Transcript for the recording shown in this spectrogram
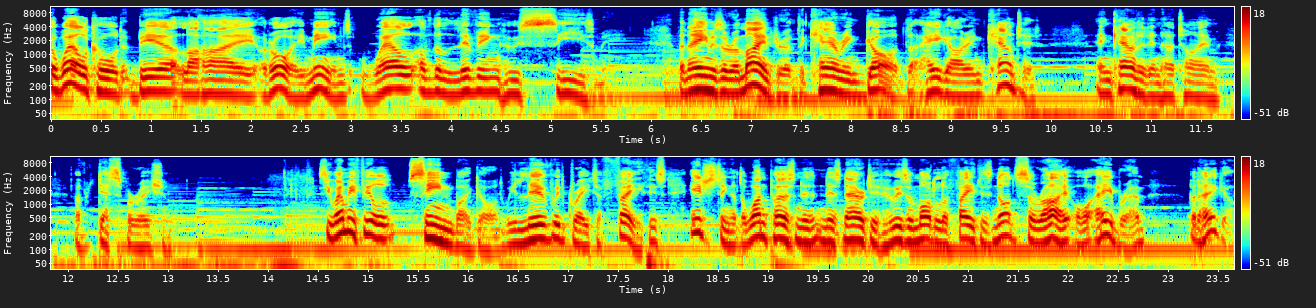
The well called Beer Lahai Roi means well of the living who sees me. The name is a reminder of the caring God that Hagar encountered, encountered in her time of desperation. See, when we feel seen by God, we live with greater faith. It's interesting that the one person in this narrative who is a model of faith is not Sarai or Abraham, but Hagar.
